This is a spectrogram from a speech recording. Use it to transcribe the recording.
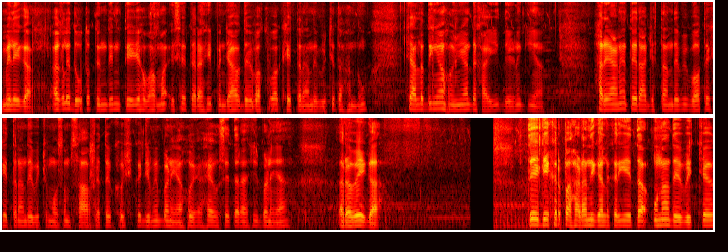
ਮਿਲੇਗਾ। ਅਗਲੇ 2 ਤੋਂ 3 ਦਿਨ ਤੇਜ਼ ਹਵਾਵਾਂ ਇਸੇ ਤਰ੍ਹਾਂ ਹੀ ਪੰਜਾਬ ਦੇ ਵੱਖ-ਵੱਖ ਖੇਤਰਾਂ ਦੇ ਵਿੱਚ ਤੁਹਾਨੂੰ ਚੱਲਦੀਆਂ ਹੋਈਆਂ ਦਿਖਾਈ ਦੇਣਗੀਆਂ। ਹਰਿਆਣਾ ਤੇ ਰਾਜਸਥਾਨ ਦੇ ਵੀ ਬਹੁਤੇ ਖੇਤਰਾਂ ਦੇ ਵਿੱਚ ਮੌਸਮ ਸਾਫ਼ ਅਤੇ ਖੁਸ਼ਕ ਜਿਵੇਂ ਬਣਿਆ ਹੋਇਆ ਹੈ, ਉਸੇ ਤਰ੍ਹਾਂ ਹੀ ਬਣਿਆ ਰਹੇਗਾ। ਤੇ ਜੇਕਰ ਪਹਾੜਾਂ ਦੀ ਗੱਲ ਕਰੀਏ ਤਾਂ ਉਹਨਾਂ ਦੇ ਵਿੱਚ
